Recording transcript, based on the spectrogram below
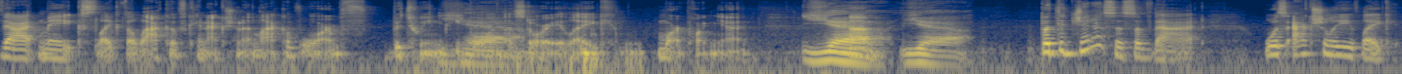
that makes, like, the lack of connection and lack of warmth between people in the story, like, more poignant Yeah, Um, yeah. but the genesis of that was actually like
